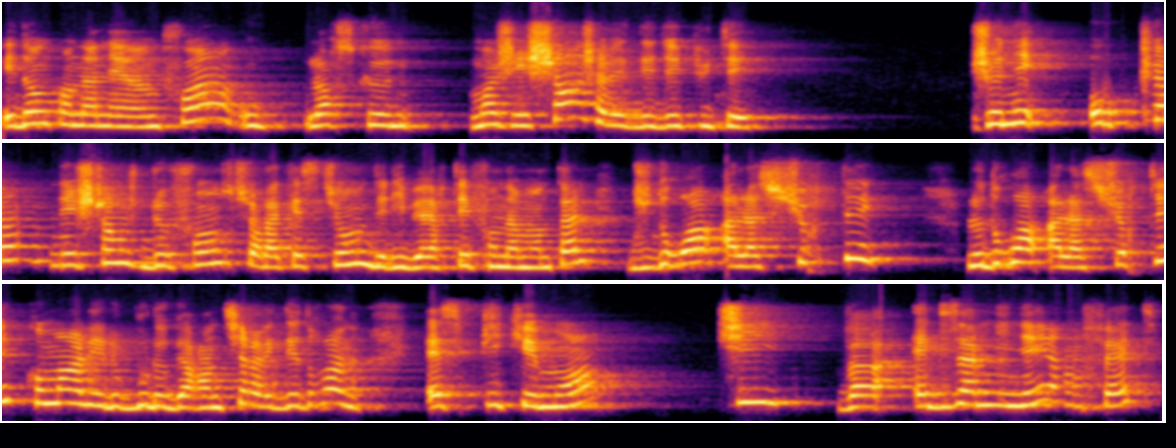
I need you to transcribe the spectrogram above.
Et donc on en est à un point où lorsque moi j'échange avec des députés je n'ai aucun échange de fonds sur la question des libertés fondamentales, du droit à la sûreté. Le droit à la sûreté, comment allez-vous le garantir avec des drones? Expliquez-moi qui va examiner en fait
